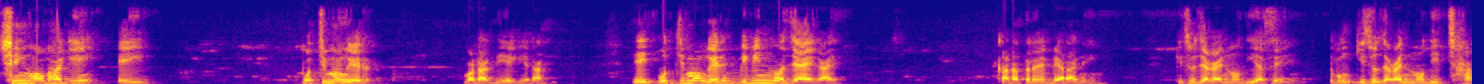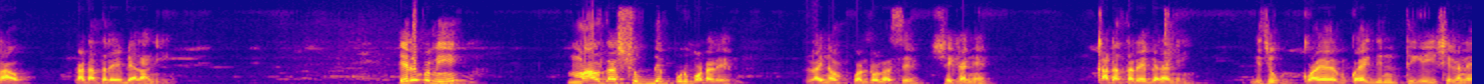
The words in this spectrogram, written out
সিংহভাগই এই পশ্চিমবঙ্গের বর্ডার দিয়ে ঘেরা। এই পশ্চিমবঙ্গের বিভিন্ন জায়গায় কাঁটাতারের বেড়া নেই। কিছু জায়গায় নদী আছে এবং কিছু জায়গায় নদী ছাড়াও কাঁটাতারের বেড়া নেই। এরকমই মালদার সুখদেবপুর বর্ডারে লাইন অফ কন্ট্রোল আছে, সেখানে কাঁটাতারের বেড়া নেই। কিছু কয়েক কয়েকদিন থেকেই সেখানে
